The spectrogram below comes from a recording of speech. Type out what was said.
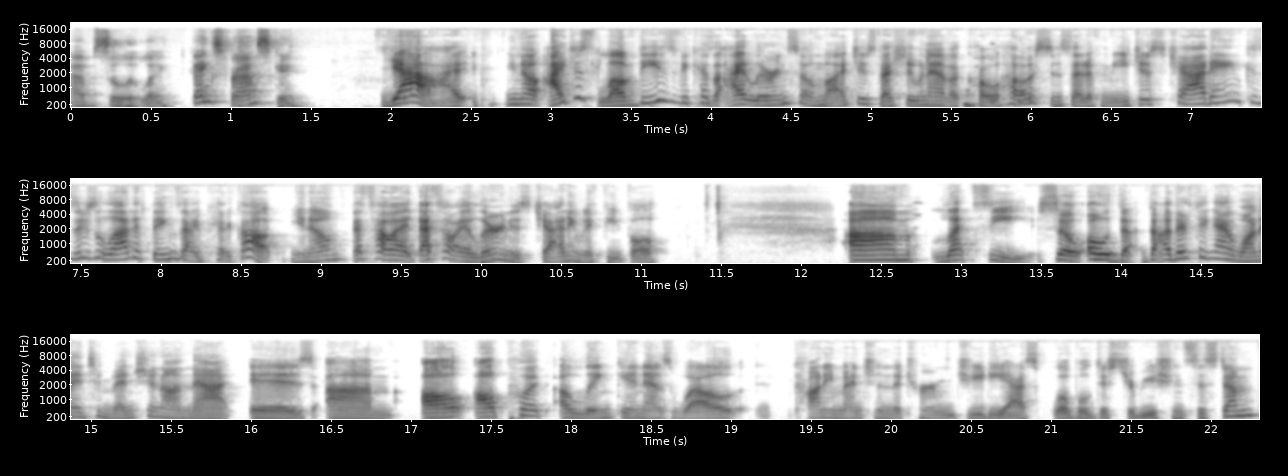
absolutely. Thanks for asking. Yeah, I you know, I just love these because I learn so much, especially when I have a co-host instead of me just chatting because there's a lot of things I pick up, you know? That's how I that's how I learn is chatting with people. Um, let's see. So, oh, the, the other thing I wanted to mention on that is um, I'll I'll put a link in as well. Connie mentioned the term GDS, Global Distribution System,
